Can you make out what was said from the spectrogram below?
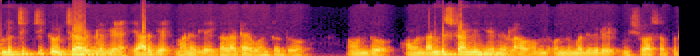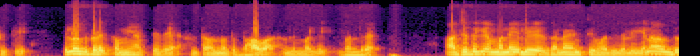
ಒಂದು ಚಿಕ್ಕ ಚಿಕ್ಕ ವಿಚಾರಗಳಿಗೆ ಯಾರಿಗೆ ಮನೆಯಲ್ಲಿ ಗಲಾಟೆ ಆಗುವಂಥದ್ದು ಒಂದು ಒಂದು ಅಂಡರ್ಸ್ಟ್ಯಾಂಡಿಂಗ್ ಏನಿಲ್ಲ, ಒಂದು ಒಂದು ಮಧ್ಯದಲ್ಲಿ ವಿಶ್ವಾಸ ಪ್ರೀತಿ ಎಲ್ಲೊಂದು ಕಡೆ ಕಮ್ಮಿ ಆಗ್ತಿದೆ ಅಂತ ಅನ್ನೋದು ಭಾವ ನಿಮ್ಮಲ್ಲಿ ಬಂದರೆ. ಆ ಜೊತೆಗೆ ಮನೆಯಲ್ಲಿ ಗಂಡ ಹೆಂಡತಿ ಮಧ್ಯದಲ್ಲಿ ಏನೋ ಒಂದು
